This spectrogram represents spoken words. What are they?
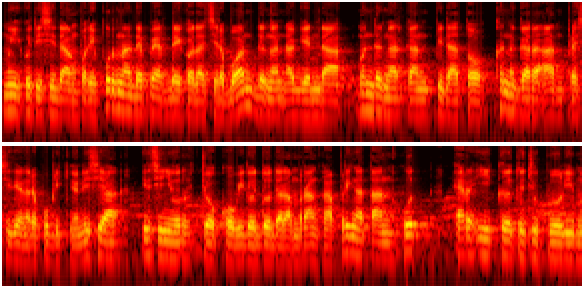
mengikuti sidang paripurna DPRD Kota Cirebon dengan agenda mendengarkan pidato kenegaraan Presiden Republik Indonesia Insinyur Joko Widodo dalam rangka peringatan HUT RI ke-75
